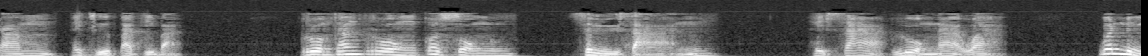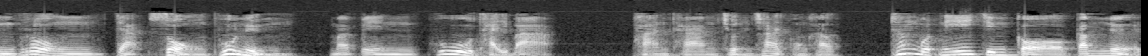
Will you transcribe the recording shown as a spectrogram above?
กรรมให้ถือปฏิบัติ รวมทั้งพระองค์ก็ทรงสื่อสาร ให้ทราบล่วงหน้าว่าวันหนึ่งพระองค์จะส่งผู้หนึ่งมาเป็นผู้ไถ่บาป ผ่านทางชนชาติของเขา ทั้งหมดนี้จึงก่อกำเนิด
